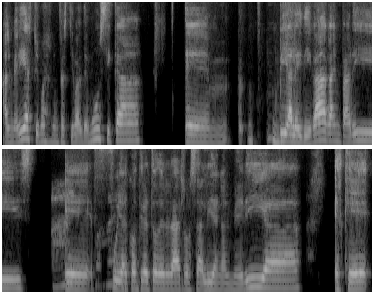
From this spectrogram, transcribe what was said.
a Almería, estuvimos en un festival de música, em, vi a Lady Gaga en París, Ay, eh, fui al concierto de la Rosalía en Almería. Es que,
